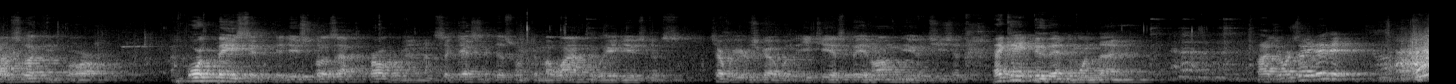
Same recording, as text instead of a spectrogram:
I was looking for a fourth piece that we could use to close out the program, and I suggested this one to my wife that we had used this several years ago with the ETSB in Longview, and she said, they can't do that in one day. By George, they did it.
